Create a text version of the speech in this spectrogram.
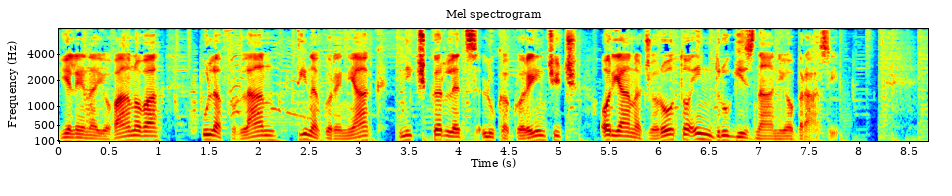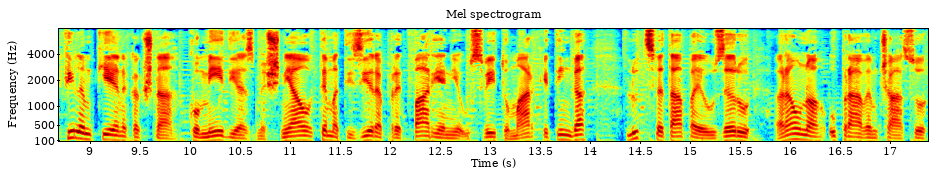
Jelena Jovanova, Ula Furlan, Tina Gorenjak, Nik Škrlec, Luka Korenčič, Orjana Đoroto in drugi znani obrazi. Film, ki je nekakšna komedija zmešnjav, tematizira pretvarjanje v svetu marketinga, ljud sveta pa je vzrl ravno v pravem času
